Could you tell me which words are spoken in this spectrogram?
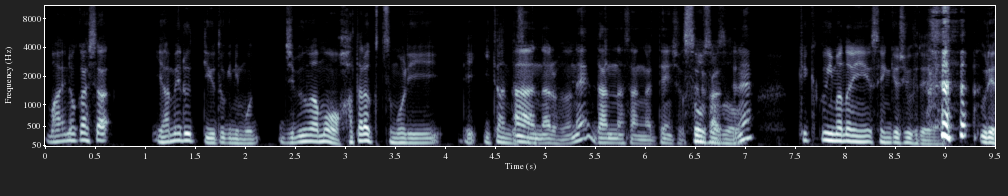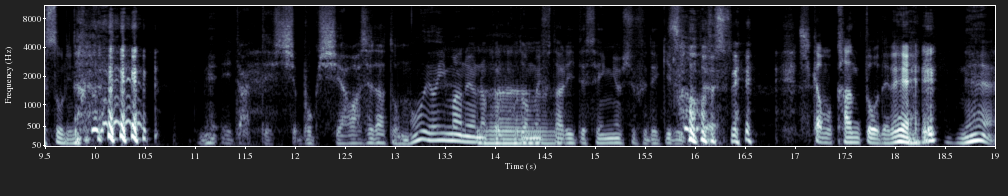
前の会社辞めるっていう時にも自分はもう働くつもりでいたんですよ。ああなるほどね。旦那さんが転職するからってね。そうそう結局いまだに専業主婦で 嬉しそうにな めだってし僕幸せだと思うよ今の世の中うん。子供2人いて専業主婦できるって。そうですね。しかも関東でね。ね。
